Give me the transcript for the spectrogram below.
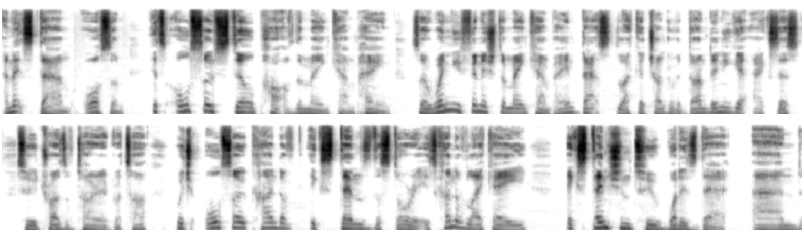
and it's damn awesome. It's also still part of the main campaign. So when you finish the main campaign, that's like a chunk of it done, then you get access to Trials of Tarya Gratar, which also kind of extends the story. It's kind of like a extension to what is there. And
